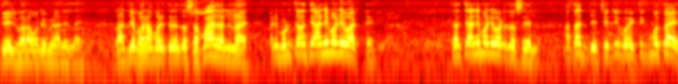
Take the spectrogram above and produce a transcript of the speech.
देशभरामध्ये मिळालेलं आहे. राज्यभरामध्ये त्यांचा सफाया झालेला आहे. आणि म्हणून त्यांना ती आणीबाणी वाटते. त्यांना ती आणीबाणी वाटत असेल. आता ज्याची जी वैयक्तिक मतं आहेत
